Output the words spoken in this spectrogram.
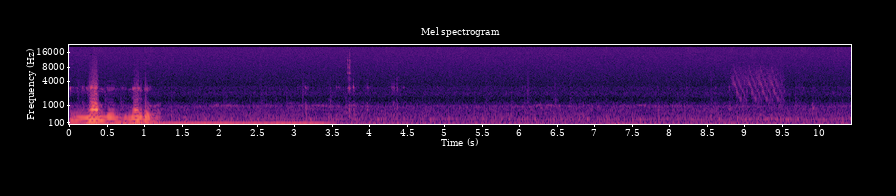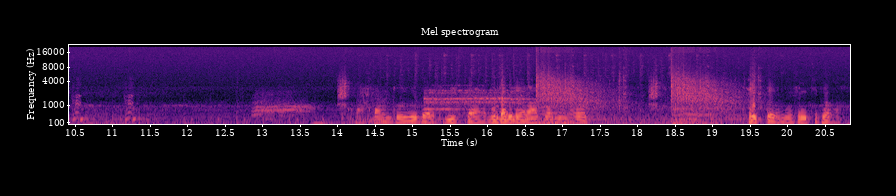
dünyam döndü. Nerede bu? Sen dur bir be, be. Burada bile rahat vermiyor. Evet. Tek de yemiyor. Şunun tipe bak.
